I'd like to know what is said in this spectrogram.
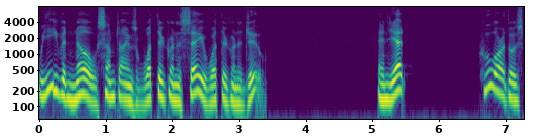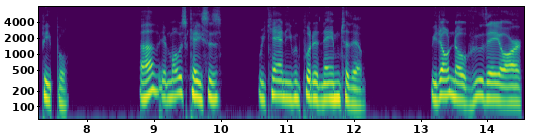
We even know sometimes what they're going to say, what they're going to do. And yet, who are those people? Uh, in most cases, we can't even put a name to them. We don't know who they are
